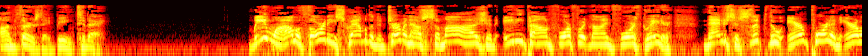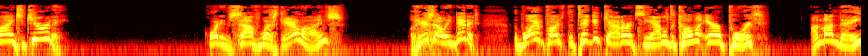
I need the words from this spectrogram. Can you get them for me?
on Thursday, being today. Meanwhile, authorities scrambled to determine how Semaj, an 80-pound, 4'9", fourth grader, managed to slip through airport and airline security. According to Southwest Airlines, well, here's how he did it. The boy approached the ticket counter at Seattle-Tacoma Airport on Monday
